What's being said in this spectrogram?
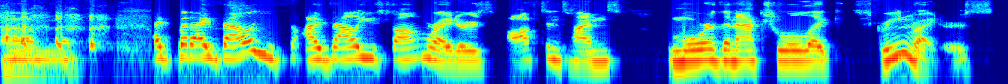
um, I, but I value I value songwriters oftentimes more than actual like screenwriters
